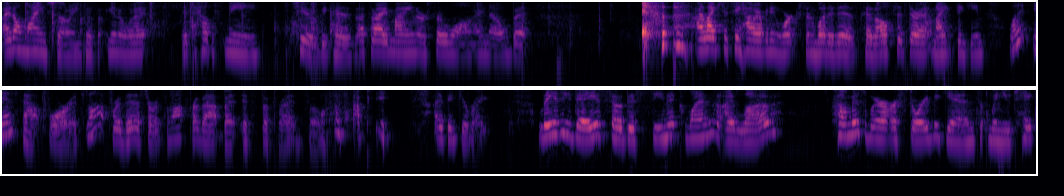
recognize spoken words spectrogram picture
I don't mind showing because you know what? It helps me too because that's why mine are so long, I know. But I like to see how everything works and what it is because I'll sit there at night thinking, what is that for? It's not for this or it's not for that, but it's the thread. So I'm happy. I think you're right. Lazy days, so the scenic ones I love. Home is where our story begins when you take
